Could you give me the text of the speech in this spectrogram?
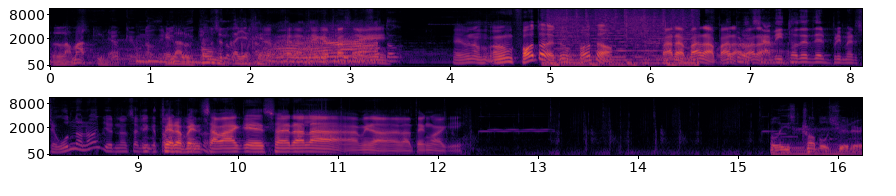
la máquina, el yo no sé halcón callejero. Espérate, ¿qué pasa aquí? Es un, es un foto, es un foto. Para, para, para, Pero se para. ha visto desde el primer segundo, ¿no? Yo no sabía que estaba Pero ocurriendo. pensaba que eso era la. ah, Mira, la tengo aquí. Police troubleshooter.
